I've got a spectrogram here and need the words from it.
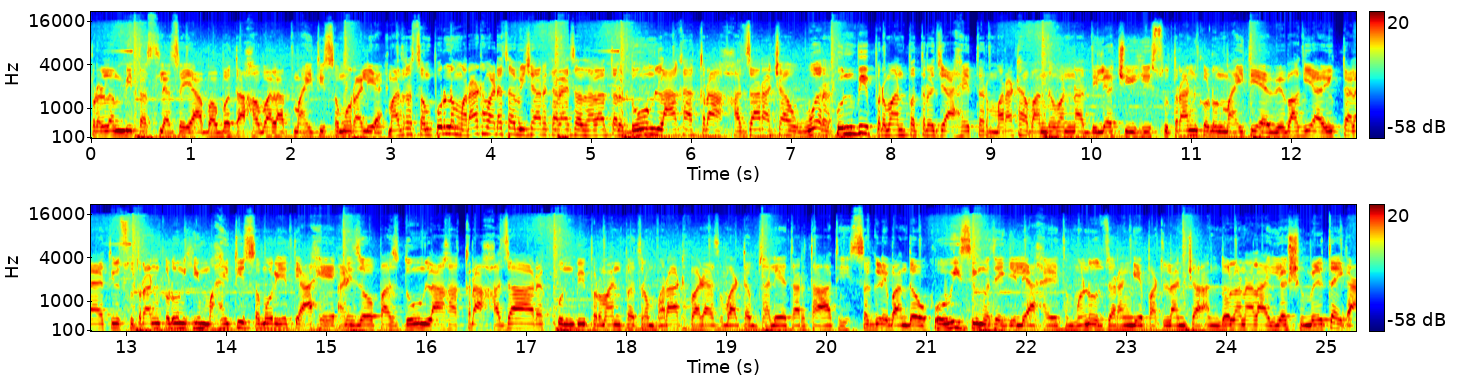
प्रलंबित असल्याचं याबाबत अहवालात माहिती समोर आली आहे. मात्र संपूर्ण मराठवाड्याचा विचार करायचा झाला तर दोन लाख अकरा अकरा हजाराच्या वर कुणबी प्रमाणपत्र जे आहे तर मराठा बांधवांना दिल्याची ही सूत्रांकडून माहिती आहे. विभागीय आयुक्तालयातील सूत्रांकडून ही माहिती समोर येते आहे आणि जवळपास दोन लाख अकरा हजार कुणबी प्रमाणपत्र मराठवाड्यात वाटप झाले आहेत. अर्थात हे सगळे बांधव ओबीसी मध्ये गेले आहेत. मनोज जरांगे पाटलांच्या आंदोलनाला यश मिळतंय का?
